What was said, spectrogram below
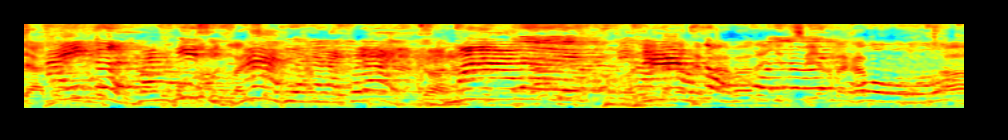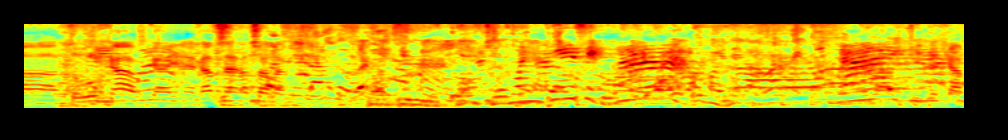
แดดใครมันเกิดวันที่สิบห้าเดือนอะไรก็ได้มาเลยวันนี้นะครับเห็นไหมว่าได้ยินเสียงนะครับโอ้โหอ่าตูก้าวไกลนะครับนะครับกำลังถืออยู่นะครับวันที่สิบห้าได้กิจกรรม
